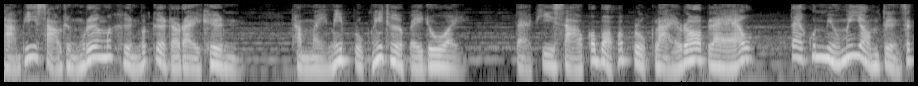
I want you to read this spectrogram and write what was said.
ถามพี่สาวถึงเรื่องเมื่อคืนว่าเกิดอะไรขึ้นทำไมไม่ปลุกให้เธอไปด้วย แต่พี่สาวก็บอกว่าปลุกหลายรอบแล้ว แต่คุณหมิวไม่ยอมตื่นสัก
